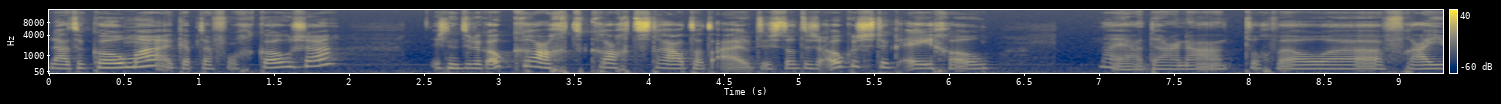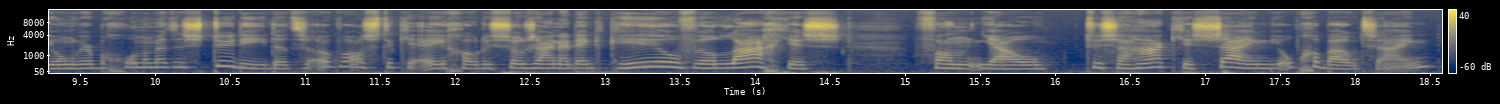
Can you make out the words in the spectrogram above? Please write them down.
laten komen. Ik heb daarvoor gekozen. Is natuurlijk ook kracht. Kracht straalt dat uit. Dus dat is ook een stuk ego. Nou ja, daarna toch wel uh, vrij jong weer begonnen met een studie. Dat is ook wel een stukje ego. Dus zo zijn er denk ik heel veel laagjes van jouw tussen haakjes zijn die opgebouwd zijn.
